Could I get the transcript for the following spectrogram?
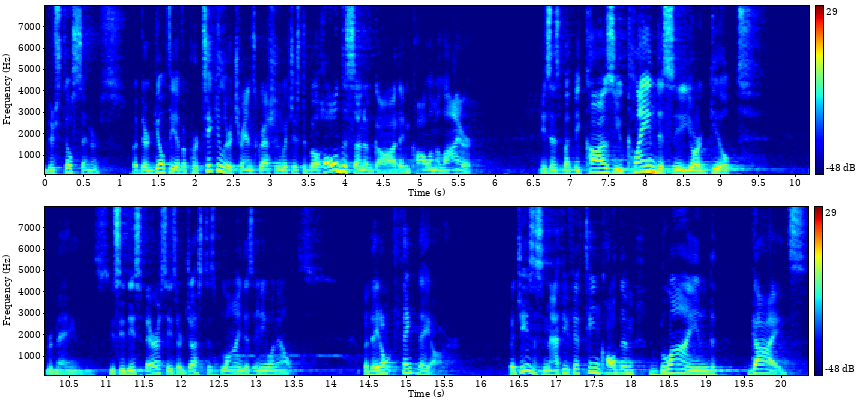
They're still sinners, but they're guilty of a particular transgression, which is to behold the Son of God and call him a liar. He says, But because you claim to see, your guilt remains. You see, these Pharisees are just as blind as anyone else, but they don't think they are. But Jesus in Matthew 15 called them blind guides.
